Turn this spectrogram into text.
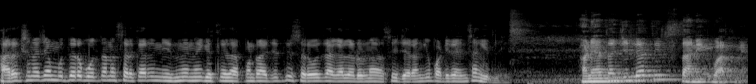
आरक्षणाच्या मुद्द्यावर बोलताना सरकारने निर्णय न घेतल्यास आपण राज्यातील सर्व जागा लढवणार असे जरांगे पाटील यांनी सांगितले. आणि आता जिल्ह्यातील स्थानिक बातम्या.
